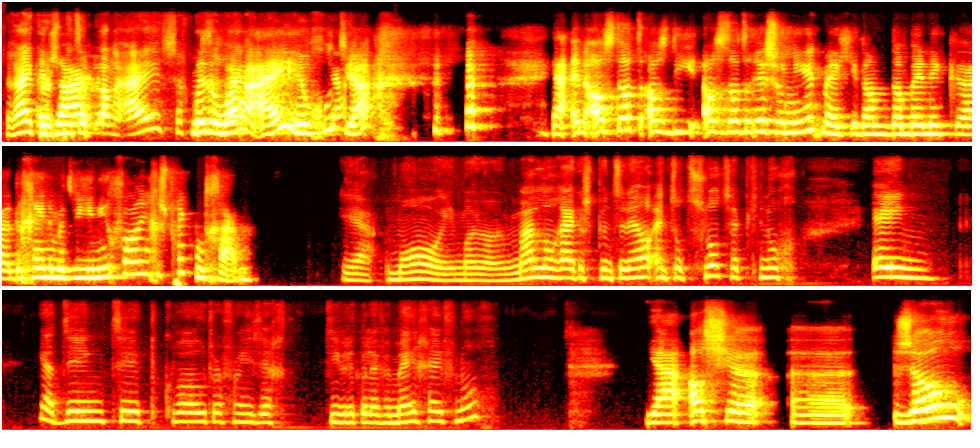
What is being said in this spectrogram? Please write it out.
Rijkers met een lange ei, zeg maar. Met een lange ei, heel goed, ja. Ja, en als dat, als die, als dat resoneert met je, dan, dan ben ik uh, degene met wie je in ieder geval in gesprek moet gaan. Ja, mooi, mooi, mooi. Madelonrijkers.nl. En tot slot heb je nog één ja, ding, tip, quote waarvan je zegt, die wil ik wel even meegeven nog? Ja, als je uh, zo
